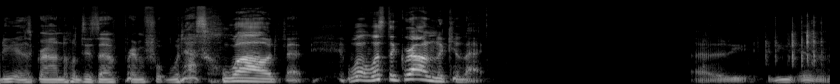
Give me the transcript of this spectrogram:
Luton's ground don't deserve Prem football. That's wild, fam. What what's the ground looking like? Uh, Luton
